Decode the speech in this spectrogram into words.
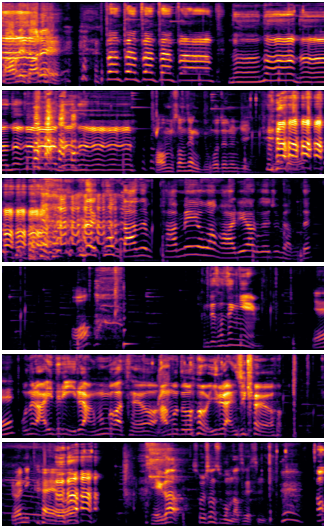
잘해 잘해 빰빰빰빰빰 나나나나나나 다음 선생 누구 되는지 근데 그럼 나는 밤의 여왕 아리아로 해주면 안 돼? 어? 근데 선생님 예? 오늘 아이들이 일을 악문 것 같아요 아무도 일을 안 시켜요 그러니까요 제가 솔선수범 나서겠습니다 어?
